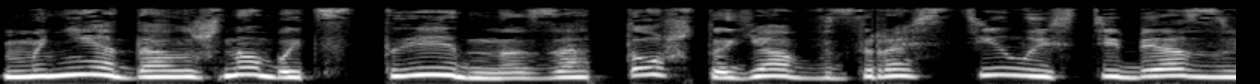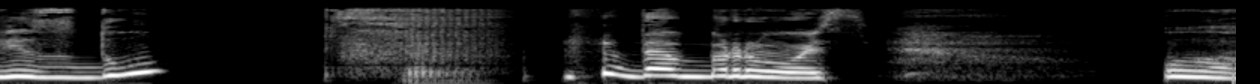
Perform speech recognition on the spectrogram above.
Мне должно быть стыдно за то, что я взрастила из тебя звезду? Пфф, да брось. О,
